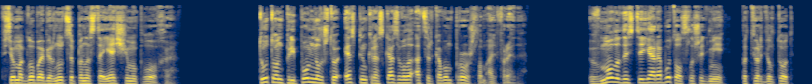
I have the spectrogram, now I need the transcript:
все могло бы обернуться по-настоящему плохо. Тут он припомнил, что Эспинг рассказывала о цирковом прошлом Альфреда. «В молодости я работал с лошадьми», — подтвердил тот.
